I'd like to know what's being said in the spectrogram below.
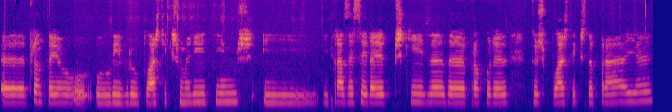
Uh, pronto, tem o, o, livro Plásticos Marítimos e, e, traz essa ideia de pesquisa da procura dos plásticos da praia.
